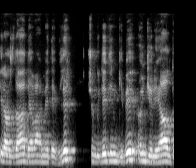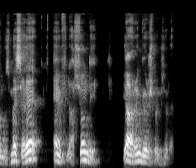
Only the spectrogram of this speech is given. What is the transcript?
biraz daha devam edebilir. Çünkü dediğim gibi önceliğe aldığımız mesele enflasyon değil. Yarın görüşmek üzere.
